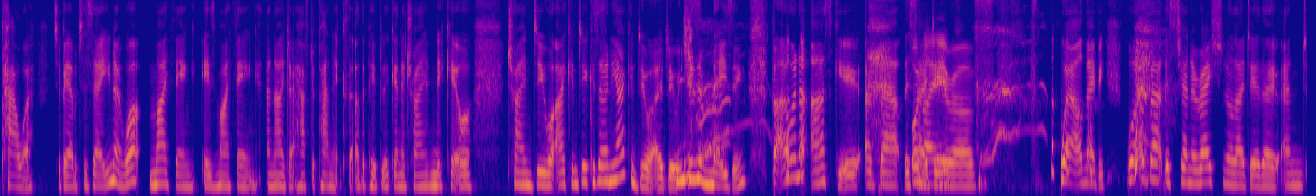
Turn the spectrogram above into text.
power to be able to say you know what? My thing is my thing and i don't have to panic that other people are going to try and nick it or try and do what i can do because only i can do what i do which is amazing. But i want to ask you about this Or idea naive. of well maybe. What about this generational idea though? And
